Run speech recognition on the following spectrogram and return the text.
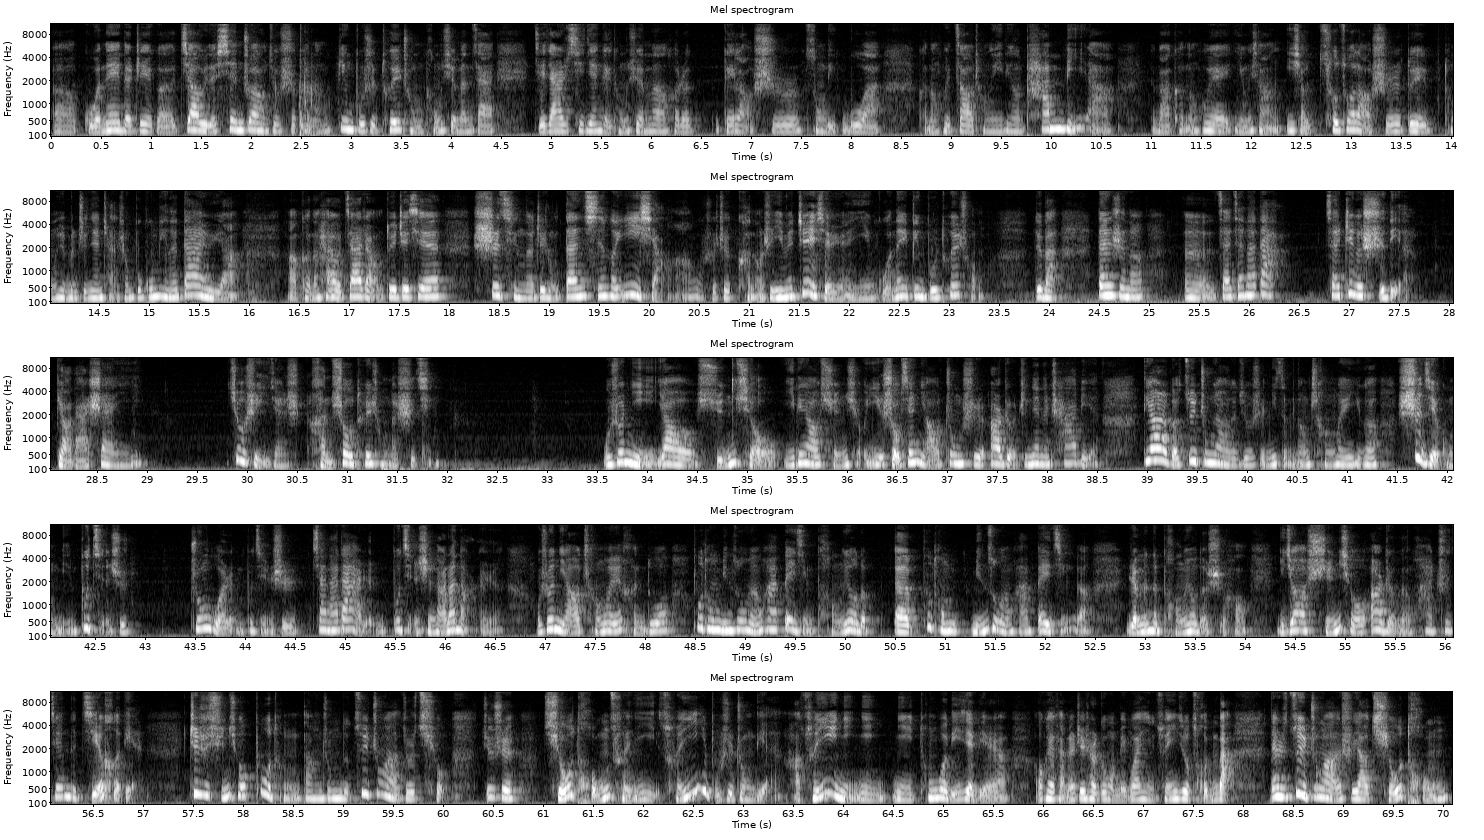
呃，国内的这个教育的现状就是可能并不是推崇同学们在节假日期间给同学们或者给老师送礼物啊，可能会造成一定的攀比啊，对吧？可能会影响一小撮撮老师对同学们之间产生不公平的待遇呀，啊，可能还有家长对这些事情的这种担心和臆想啊。我说这可能是因为这些原因，国内并不是推崇，对吧？但是呢，呃，在加拿大，在这个时点表达善意。就是一件事很受推崇的事情。我说你要寻求，一定要寻求一，首先你要重视二者之间的差别。第二个最重要的就是你怎么能成为一个世界公民，不仅是中国人，不仅是加拿大人，不仅是哪哪哪儿的人。我说你要成为很多不同民族文化背景朋友的，呃，不同民族文化背景的人们的朋友的时候，你就要寻求二者文化之间的结合点。这是寻求不同当中的最重要的，就是求，就是求同存异，存异不是重点哈，存异你你你通过理解别人，OK，反正这事儿跟我没关系，你存异就存吧。但是最重要的是要求同，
